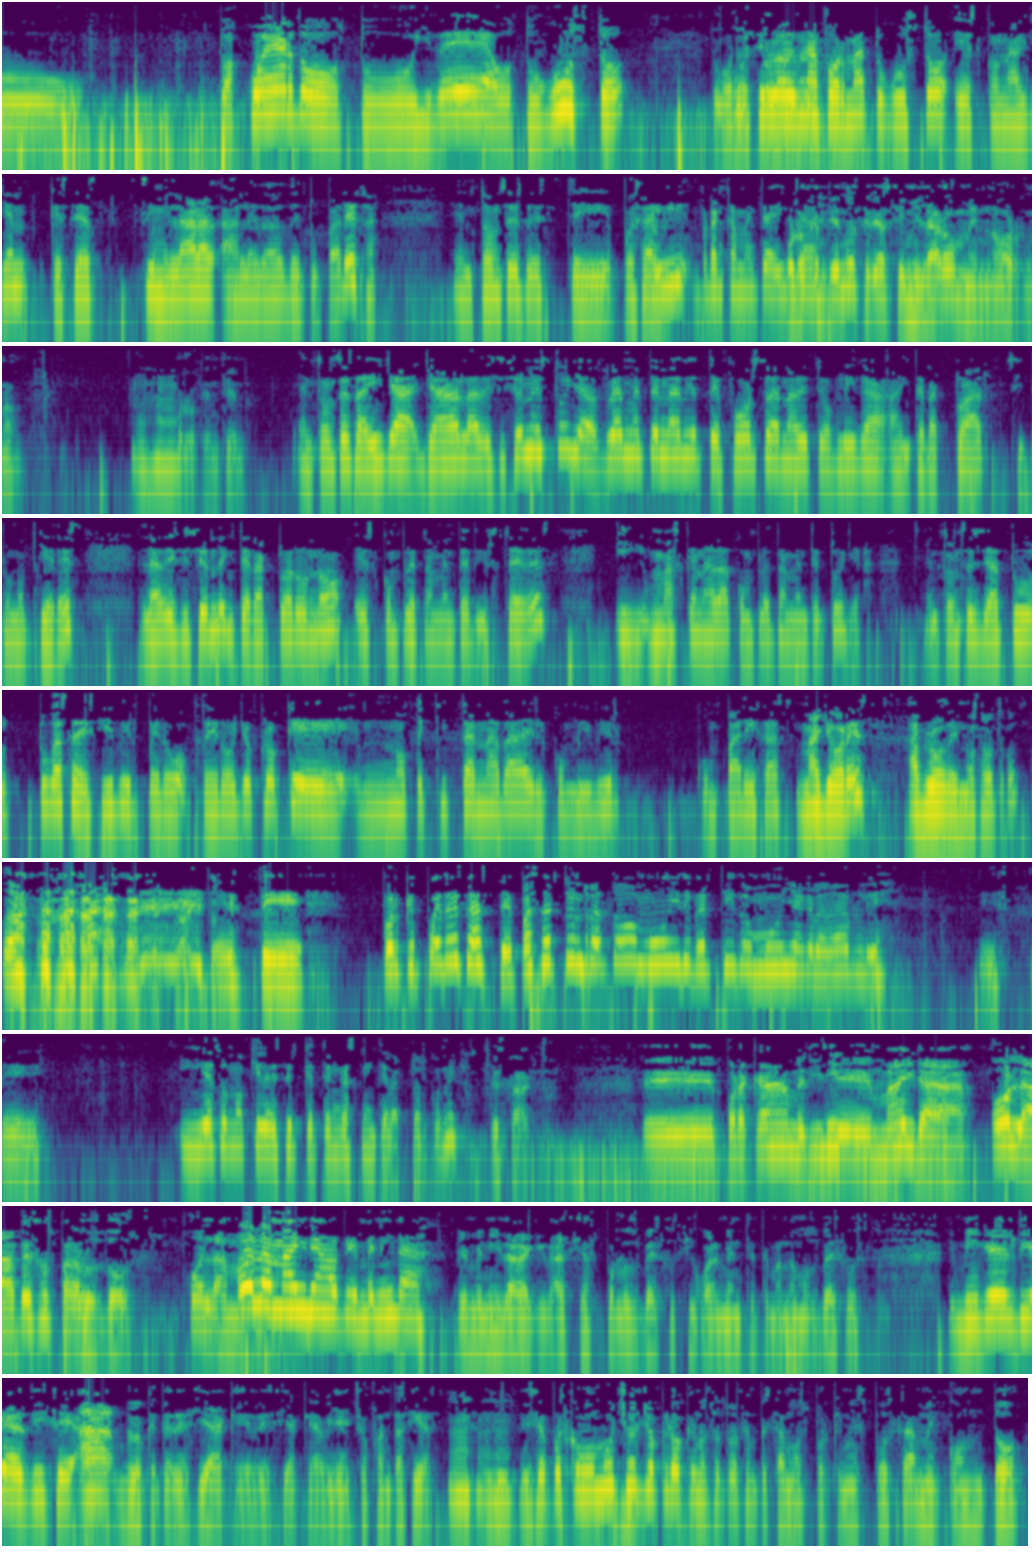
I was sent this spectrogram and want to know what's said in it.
tu acuerdo tu idea o tu gusto por decirlo de una forma tu gusto es con alguien que sea similar a, la edad de tu pareja. Entonces este pues ahí francamente ahí por lo que entiendo sería similar o menor no por lo que entiendo entonces ahí ya, ya la decisión es tuya. Realmente nadie te forza, nadie te obliga a interactuar si tú no quieres. La decisión de interactuar o no es completamente de ustedes y más que nada completamente tuya. Entonces ya tú, tú vas a decidir, pero, pero yo creo que no te quita nada el convivir con parejas mayores, hablo de nosotros, este, porque puedes hasta pasarte un rato muy divertido, muy agradable, este, y eso no quiere decir que tengas que interactuar con ellos. Exacto. Eh, por acá me dice Mayra, hola, besos para los dos. Hola Mayra. Hola Mayra, bienvenida. Bienvenida, gracias por los besos, igualmente te mandamos besos. Miguel Díaz dice, ah, lo que te decía, que decía que había hecho fantasías. Dice, pues como muchos yo creo que nosotros empezamos porque mi esposa me contó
